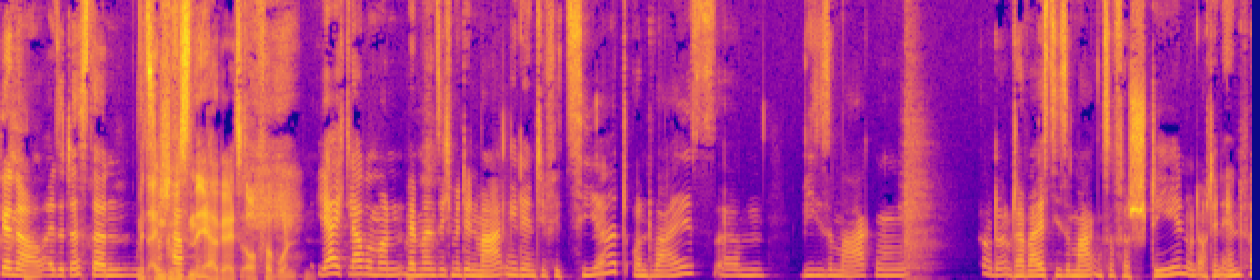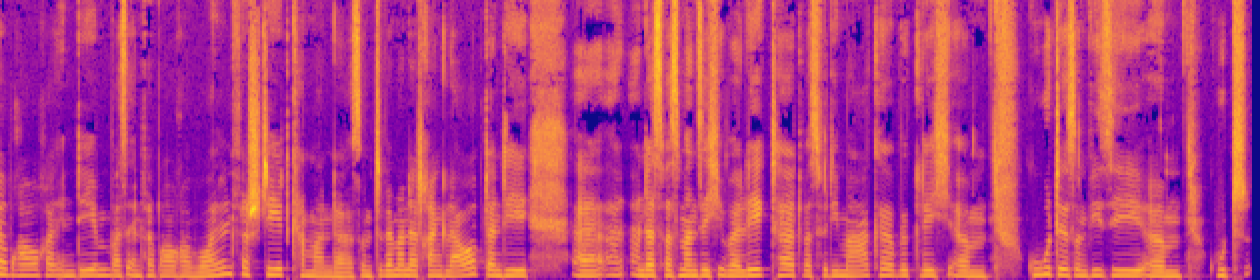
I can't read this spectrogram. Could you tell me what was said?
genau, also das dann mit einem gewissen Ehrgeiz auch verbunden. Ja, ich glaube, man, wenn man sich mit den Marken identifiziert und weiß, ähm, wie diese Marken oder, oder weiß, diese Marken zu verstehen und auch den Endverbraucher in dem, was Endverbraucher wollen, versteht, kann man das. Und wenn man daran glaubt, an die, äh, an das, was man sich überlegt hat, was für die Marke wirklich ähm, gut ist und wie sie ähm, gut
